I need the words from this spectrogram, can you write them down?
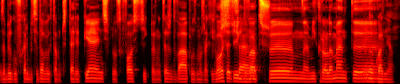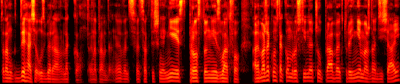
zabiegów herbicydowych tam 4-5, plus chwościk, pewnie też 2, plus może jakieś Chwościk, 2-3, mikroelementy. No, dokładnie. To tam dycha się uzbiera lekko, tak naprawdę, nie? Więc, więc faktycznie nie jest prosto, nie jest łatwo. Ale masz jakąś taką roślinę czy uprawę, której nie masz na dzisiaj,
